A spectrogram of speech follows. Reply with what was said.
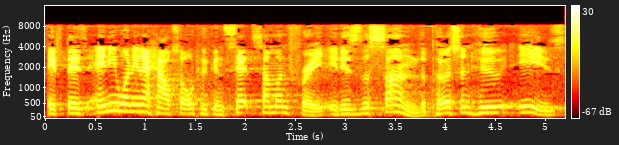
If there's anyone in a household who can set someone free, it is the son, the person who is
